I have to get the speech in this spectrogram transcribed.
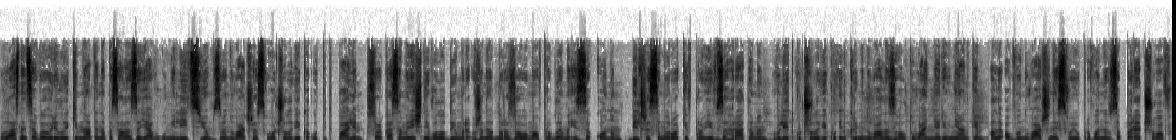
Власниця вигорілої кімнати написала заяву у міліцію. Звинувачує свого чоловіка у підпалі. 47-річний Володимир вже неодноразово мав проблеми із законом. Більше семи років провів за ґратами. Влітку чоловіку інкримінували зґвалтування рівнянки, але обвинувачений свою провину заперечував.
